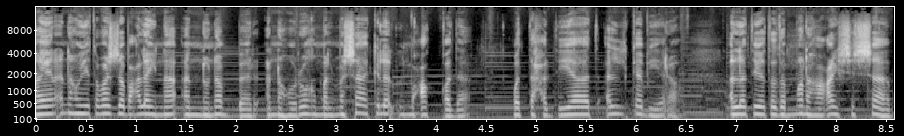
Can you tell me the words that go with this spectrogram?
غير أنه يتوجب علينا أن ننبر أنه رغم المشاكل المعقدة والتحديات الكبيرة التي يتضمنها عيش الشاب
